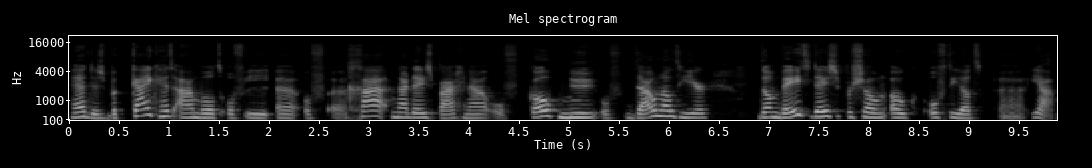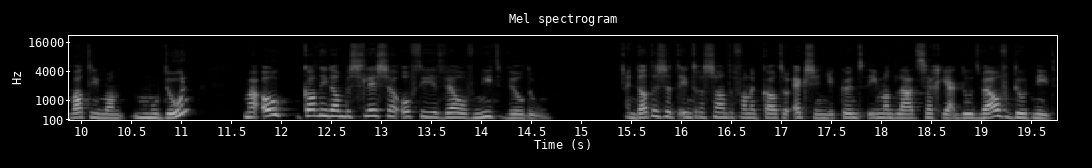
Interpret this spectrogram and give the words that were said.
dus bekijk het aanbod of, uh, of uh, ga naar deze pagina of koop nu of download hier. Dan weet deze persoon ook of die dat, uh, ja, wat die man moet doen. Maar ook kan hij dan beslissen of hij het wel of niet wil doen. En dat is het interessante van een call to action. Je kunt iemand laten zeggen, ja, ik doe het wel of ik doe het niet.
